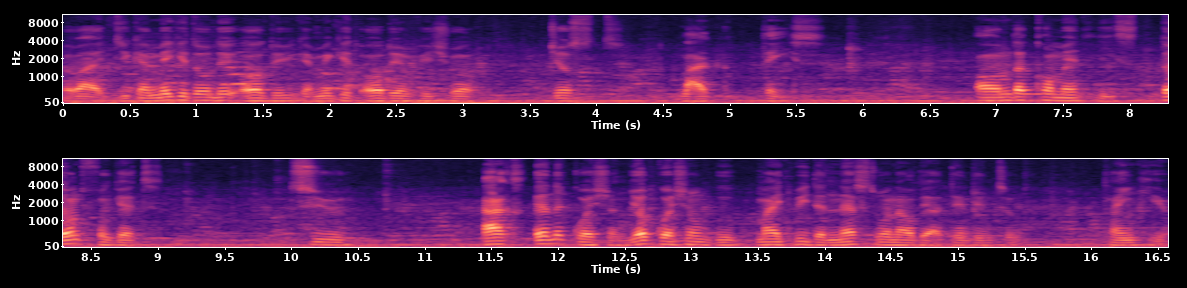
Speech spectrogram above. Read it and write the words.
Alright you can make it only audio you can make it audio and visual just like this on the comment list. Don't forget to ask any question. Your question might be the next one i'll be attending to. Thank you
